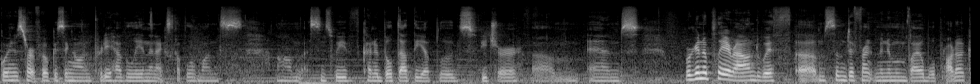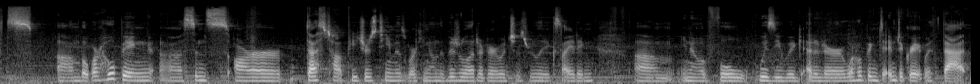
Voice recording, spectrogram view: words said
going to start focusing on pretty heavily in the next couple of months um, since we've kind of built out the uploads feature. Um, and we're going to play around with um, some different minimum viable products um, but we're hoping, uh, since our desktop features team is working on the visual editor, which is really exciting, um, you know, a full WYSIWYG editor, we're hoping to integrate with that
